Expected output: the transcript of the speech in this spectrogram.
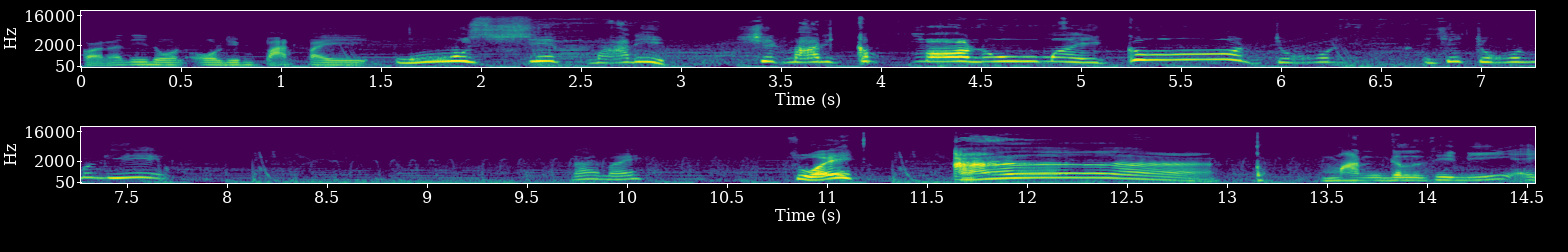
ก่อนหน้านี้โดนโอลิมปัสไป อู้ชิดมาดิชิดมาดิกับมอนโอ้ไม่กอดโจนไอ้เชี่ยโจนเมื่อกี้ ได้ไหม สวย อ่า มันกันเลยทีนี้ไอ้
